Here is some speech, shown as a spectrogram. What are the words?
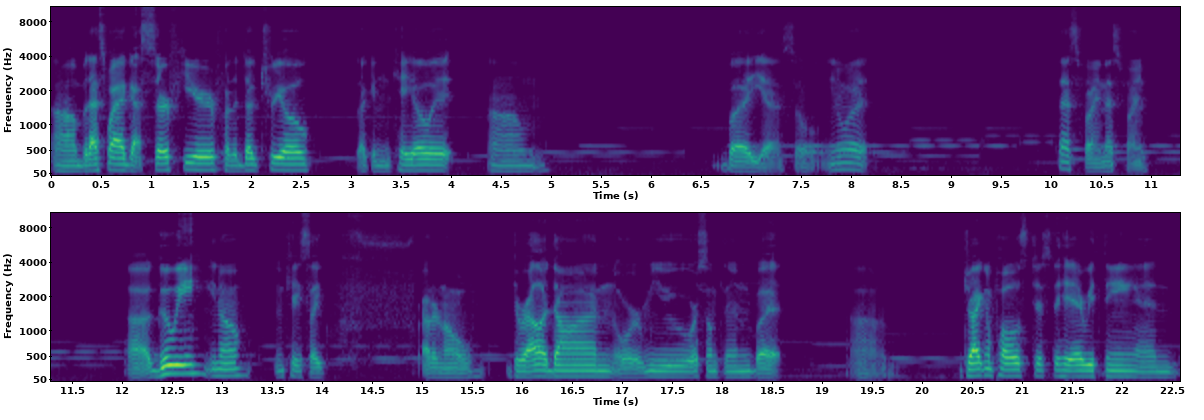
Um, but that's why I got Surf here for the Dugtrio, so I can KO it. Um, but yeah, so you know what? That's fine. That's fine. Uh, Gooey, you know, in case like I don't know Duraludon or Mew or something, but um, Dragon Pulse just to hit everything, and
